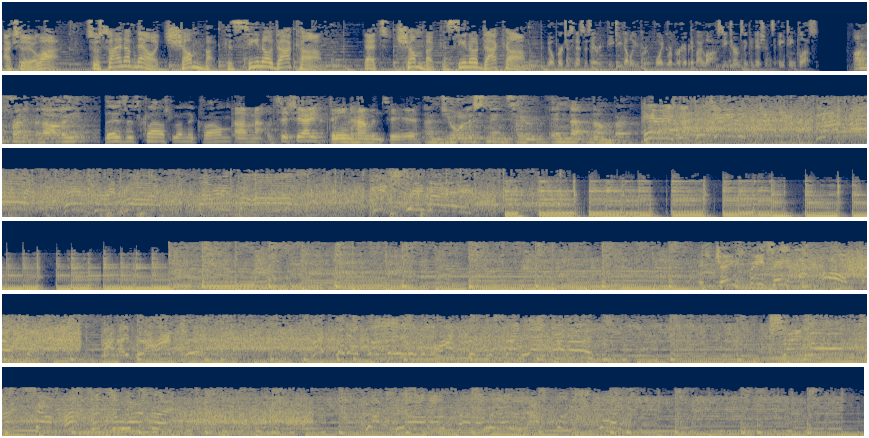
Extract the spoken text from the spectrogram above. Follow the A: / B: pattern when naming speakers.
A: Actually, a lot. So sign up now at ChumbaCasino.com. That's ChumbaCasino.com.
B: No purchase necessary. VGW Group. Void were prohibited by law. See terms and conditions. 18 plus.
C: I'm Franny Benali,
D: This is Claus Lundekvam.
E: I'm Matt Le Tissier.
F: Dean Hammond here.
C: and you're listening to In That Number.
G: Here is Le Tissier James Beattie. Oh, Belter! Mane for a hat-trick! That's an unbelievable hat-trick to Sadio Mane! Shane Long takes Southampton to Wembley! Graziano Pellè with a left foot strike!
